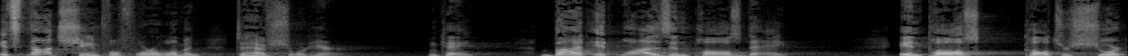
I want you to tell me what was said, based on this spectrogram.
it's not shameful for a woman to have short hair. Okay? But it was in Paul's day. In Paul's culture, short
